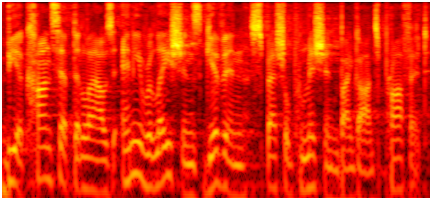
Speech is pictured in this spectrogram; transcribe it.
be a concept that allows any relations given special permission by God's prophet.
